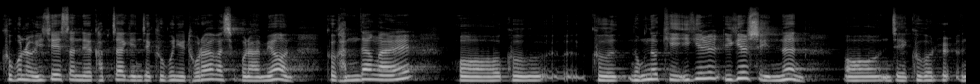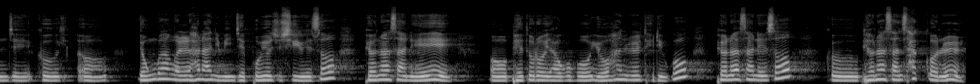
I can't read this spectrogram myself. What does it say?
그분을 의지했었는데 갑자기 이제 그분이 돌아가시고 나면 그 감당할 어그그 그 넉넉히 이길 이길 수 있는 어 이제 그거를 이제 그어 영광을 하나님이 이제 보여주시기 위해서 변화산에 어 베드로 야고보 요한을 데리고 변화산에서 그 변화산 사건을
